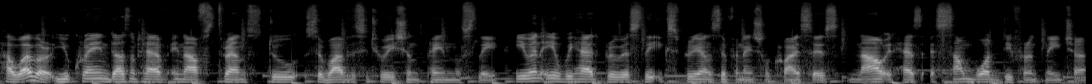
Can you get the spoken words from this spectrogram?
However, Ukraine does not have enough strength to survive the situation painlessly. Even if we had previously experienced the financial crisis, now it has a somewhat different nature.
